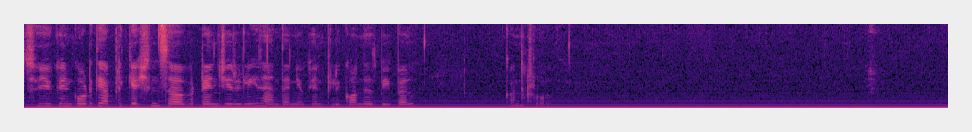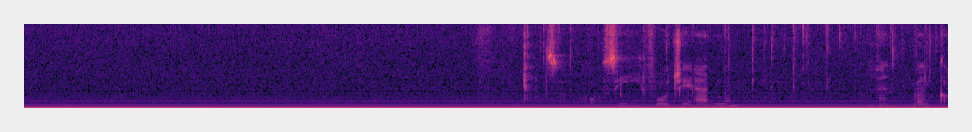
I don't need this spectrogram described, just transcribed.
So you can go to the application server 10g release and then you can click on this BPEL control. OC4J admin and welcome.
